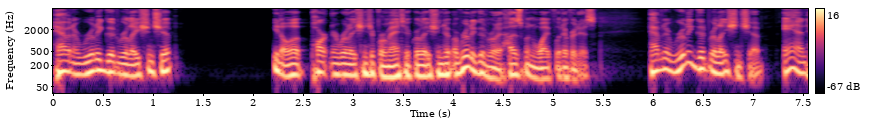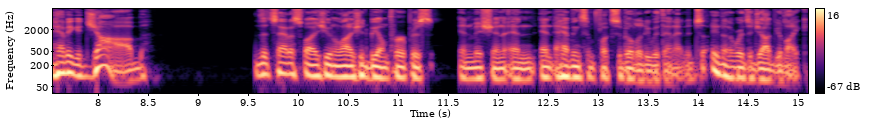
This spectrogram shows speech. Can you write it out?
having a really good relationship, you know, a partner relationship, romantic relationship, a really good husband, wife, whatever it is, having a really good relationship, and having a job that satisfies you and allows you to be on purpose and mission, and and having some flexibility within it. It's, in other words, a job you like.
